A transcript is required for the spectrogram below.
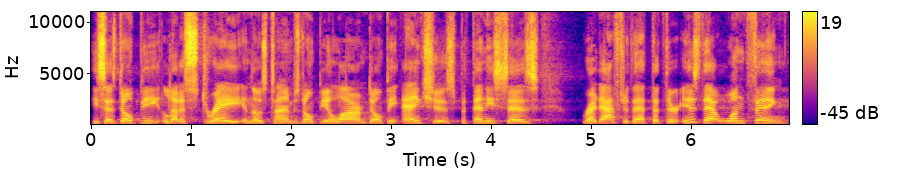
He says, Don't be led astray in those times. Don't be alarmed. Don't be anxious. But then he says, right after that, that there is that one thing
